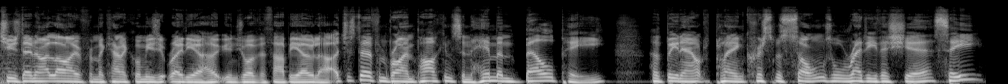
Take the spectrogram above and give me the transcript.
Tuesday Night Live from Mechanical Music Radio. Hope you enjoy the Fabiola. I just heard from Brian Parkinson. Him and Bel P have been out playing Christmas songs already this year. See?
